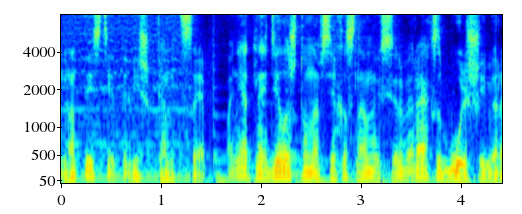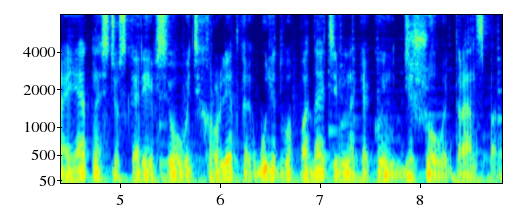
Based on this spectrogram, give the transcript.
На тесте это лишь концепт. Понятное дело, что на всех основных серверах с большей вероятностью, скорее всего, в этих рулетках будет выпадать именно какой-нибудь дешевый транспорт.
